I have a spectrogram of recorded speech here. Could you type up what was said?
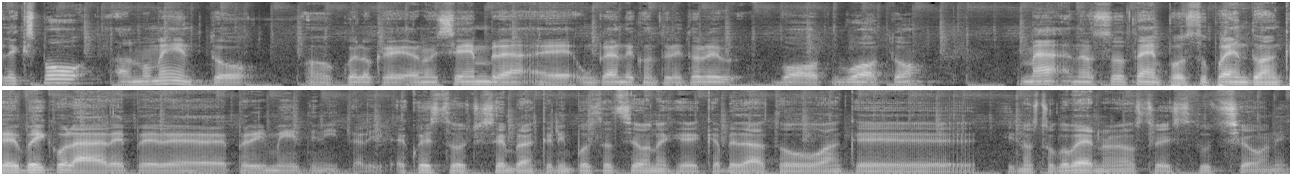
L'Expo al momento oh, quello che a noi sembra è un grande contenitore vuoto, ma nello stesso tempo stupendo anche veicolare per, per, il Made in Italy e questo ci sembra anche l'impostazione che, che abbia dato anche il nostro governo, le nostre istituzioni.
